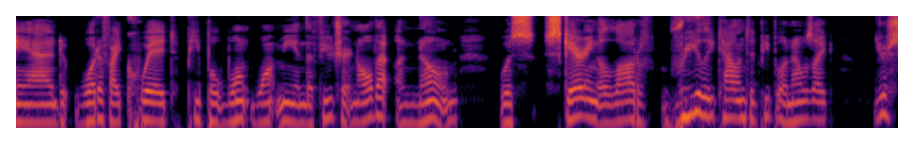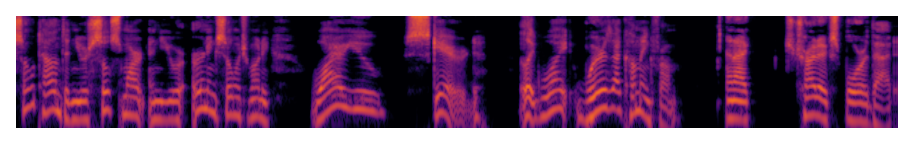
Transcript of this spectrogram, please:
And what if I quit? People won't want me in the future. And all that unknown was scaring a lot of really talented people. And I was like, you're so talented you're so smart and you're earning so much money. Why are you scared? Like, why? Where is that coming from? And I try to explore that.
